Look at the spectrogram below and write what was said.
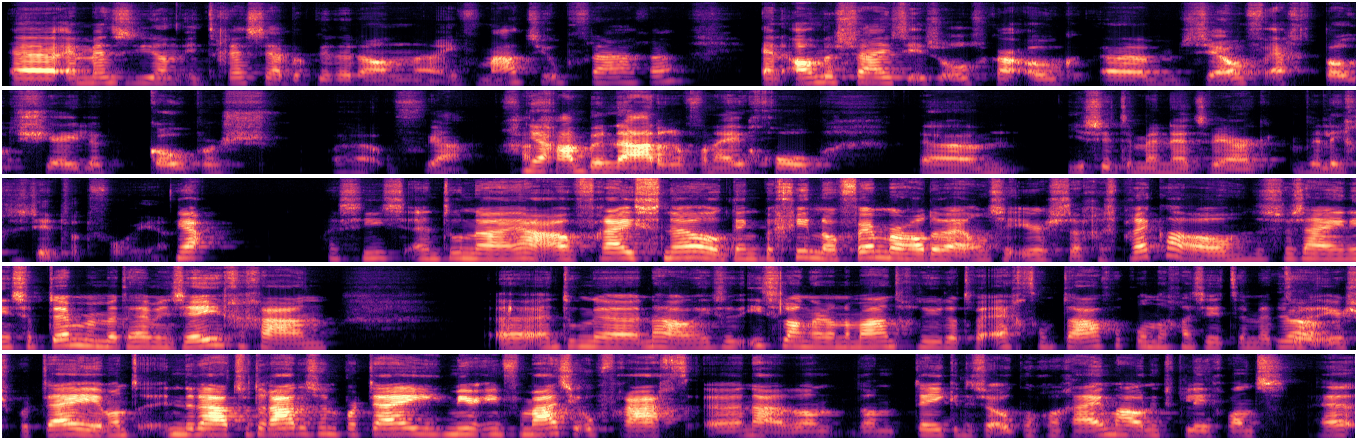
Eh, en mensen die dan interesse hebben, kunnen dan eh, informatie opvragen. En anderzijds is Oscar ook ehm, zelf echt potentiële kopers eh, of ja, ga- Ja. gaan benaderen van hey goh, ehm, je zit in mijn netwerk, wellicht is dit wat voor je. Precies. En toen, eh, ja, al vrij snel, ik denk begin november, hadden wij onze eerste gesprekken al. Dus we zijn in september met hem in zee gegaan. Eh, en toen, eh, nou, heeft het iets langer dan een maand geduurd dat we echt om tafel konden gaan zitten met Ja. de eerste partijen. Want inderdaad, zodra dus een partij meer informatie opvraagt, eh, nou, dan, dan tekenen ze ook nog een geheimhoudingsplicht. Want hè,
